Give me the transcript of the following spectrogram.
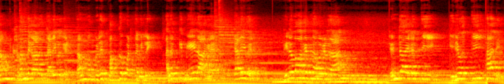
தமிழ் கடந்த கால தலைவர்கள் தமிழ் மக்களை பக்குவப்படுத்தவில்லை. அதற்கு மேலாக தலைவர் பிரபாகரன் அவர்கள்தான் இரண்டாயிரத்தி இருபத்தி நாலில்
